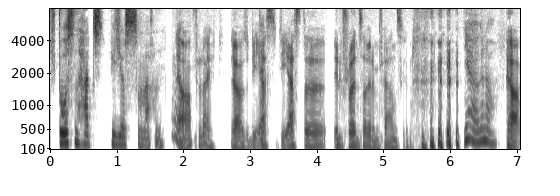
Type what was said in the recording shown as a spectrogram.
angestoßen hat, Videos zu machen. Ja, vielleicht. Ja, also die Ja. erste, die erste Influencerin im Fernsehen. Ja, genau. ja.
